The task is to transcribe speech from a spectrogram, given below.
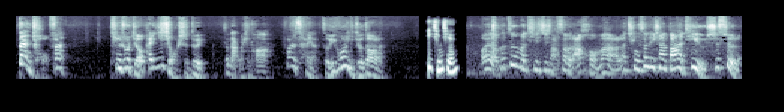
蛋炒饭，听说只要排一小时队。在哪个食堂啊？日餐呀，走一公里就到了。疫情前，哎哟，搿周末天气像色不大好嘛，阿拉寝室里想打一天游戏算了。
